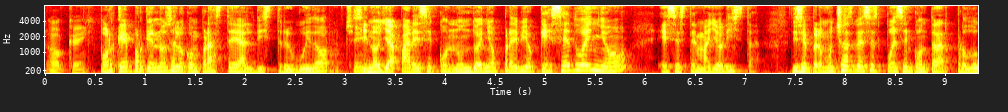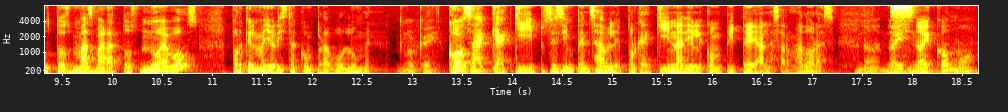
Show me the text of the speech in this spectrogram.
Ok. ¿Por qué? Porque no se lo compraste al distribuidor, Sí. sino ya aparece con un dueño previo, que ese dueño es este mayorista. Dice, pero muchas veces puedes encontrar productos más baratos nuevos porque el mayorista compra volumen. Ok. Cosa que aquí pues, es impensable, porque aquí nadie le compite a las armadoras. No, no hay, no hay cómo.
